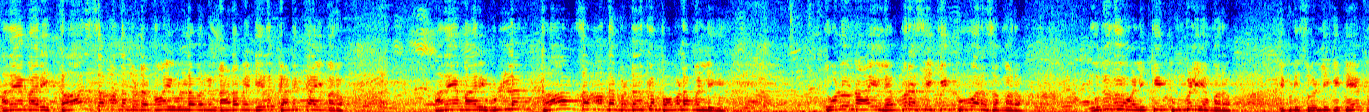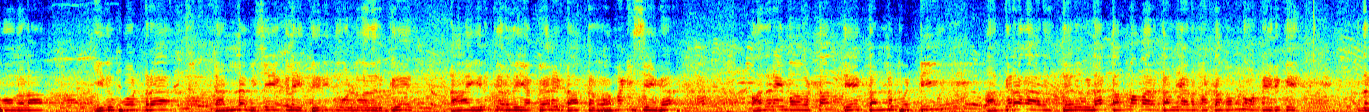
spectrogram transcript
அதே மாதிரி கால் சம்பந்தப்பட்ட நோய் உள்ளவர்கள் நட வேண்டியது கடுக்காய் மரம். அதே மாதிரி உள்ள கால் சம்பந்தப்பட்டதுக்கு பவள மல்லிகை தொழு நாய் லெப்ரசிக்கு பூவரச மரம் முதுகு வலிக்கு கும்பிளிய மரம். இப்படி சொல்லிக்கிட்டே போகலாம். இது போன்ற நல்ல விஷயங்களை தெரிந்து கொள்வதற்கு நான் இருக்கிறது என் பேர் டாக்டர் ரமணி சேகர் மதுரை மாவட்டம் தே. கல்லுப்பட்டி அக்ரகாரம் தெருவில் கம்மவார் கல்யாண மண்டபம்னு ஒன்று இருக்கு. இந்த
